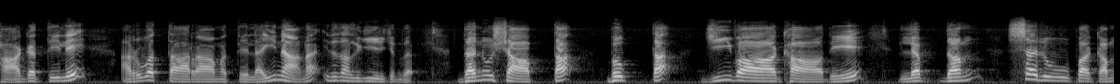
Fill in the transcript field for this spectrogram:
ഭാഗത്തിലെ അറുപത്താറാമത്തെ ലൈനാണ് ഇത് നൽകിയിരിക്കുന്നത്. ധനുഷാപ്ത ഭുക്ത ജീവാഘാതേ ലബ്ധം സ്വരൂപകം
